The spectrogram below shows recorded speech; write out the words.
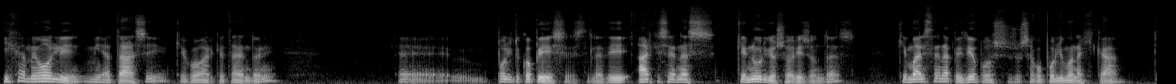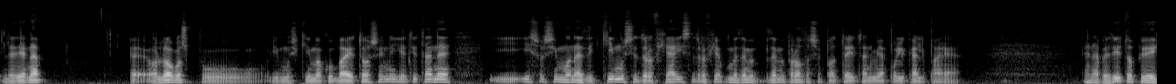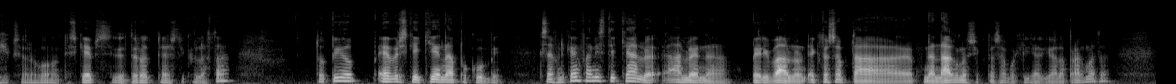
είχαμε όλοι μία τάση, και εγώ αρκετά έντονη, ε, πολιτικοποίησης. Δηλαδή άρχισε ένας καινούριος ορίζοντας και μάλιστα ένα παιδί όπως ζούσα εγώ πολύ μοναχικά, δηλαδή ένα, ε, ο λόγος που η μουσική με ακουμπάει τόσο είναι γιατί ήταν η, ίσως η μοναδική μου συντροφιά, η συντροφιά που με, δεν, δεν με πρόδωσε ποτέ, ήταν μια πολύ καλή παρέα. Ένα παιδί το οποίο είχε, ξέρω εγώ, τις σκέψεις, τις ιδιαιτερότητες του και όλα αυτά, το οποίο έβρισκε εκεί ένα αποκούμπι. Ξαφνικά εμφανίστηκε και άλλο, άλλο ένα περιβάλλον, εκτός από, τα, την ανάγνωση, εκτός από χιλιάδια άλλα πράγματα,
